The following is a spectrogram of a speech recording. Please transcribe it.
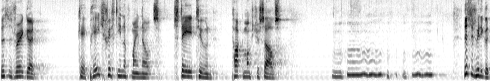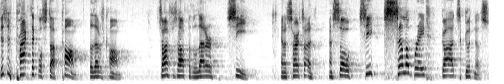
this is very good. Okay, page 15 of my notes. Stay tuned. Talk amongst yourselves. Mm-hmm. This is really good. This is practical stuff. Calm. The letter's calm. Starts us off with the letter C. And it starts on and so, see, celebrate God's goodness.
